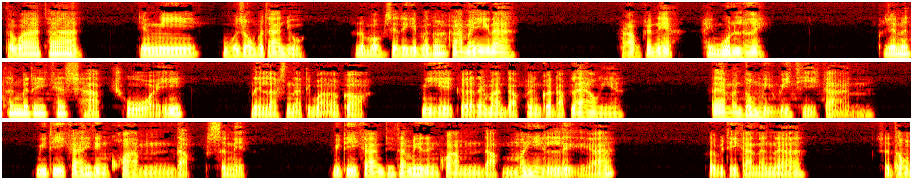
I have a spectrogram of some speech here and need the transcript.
แต่ว่าถ้ายังมีอุปสงค์ประทานอยู่ ระบบเศรษฐกิจมันก็กลับมาอีกนะปรับกันเนี่ยให้วุ่นเลย เพราะฉะนั้นท่านไม่ได้แค่ฉาบฉวย ในลักษณะที่ว่าก็ มีเหตุเกิดอะไรมาดับมันก็ดับแล้วอย่างเงี้ยแต่มันต้องมีวิธีการ วิธีการให้ถึงความดับสนิท วิธีการที่ทำให้ถึงความดับไม่เหลือและวิธีการนั้นนะ จะต้อง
